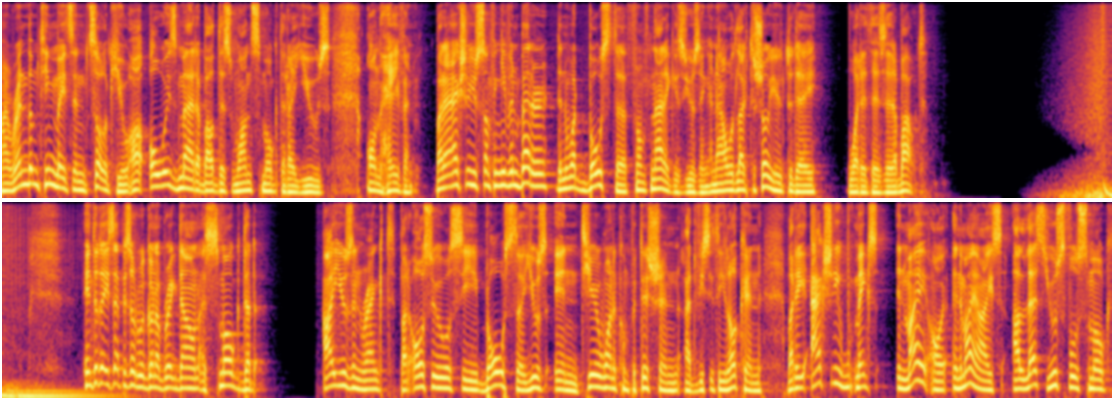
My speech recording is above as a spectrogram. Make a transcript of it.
My random teammates in solo queue are always mad about this one smoke that I use on Haven. But I actually use something even better than what Boaster from Fnatic is using, and I would like to show you today what it is about. In today's episode, we're gonna break down a smoke that I use in ranked, but also you will see Boaster use in tier one competition at VCT Lock-in, but it actually makes, in my in my eyes, a less useful smoke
